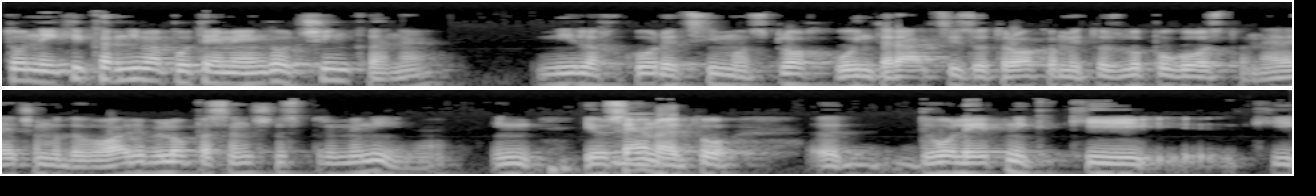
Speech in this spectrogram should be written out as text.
to nekaj, kar nima potem enega učinka. Ne mi lahko, recimo, sploh v interakciji z otrokom je to zelo pogosto. Ne rečemo, dovolj je bilo, pa se nič ne spremeni. Ne? In je vseeno je to eh, dvoletnik, ki, ki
